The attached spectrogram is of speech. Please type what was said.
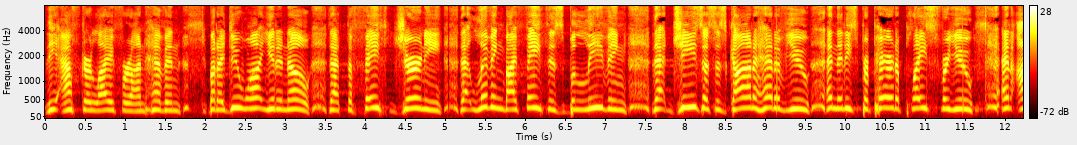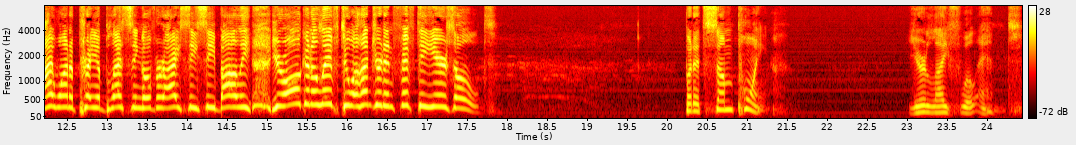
the afterlife or on heaven, but I do want you to know that the faith journey, that living by faith is believing that Jesus has gone ahead of you and that he's prepared a place for you. And I want to pray a blessing over ICC Bali. You're all going to live to 150 years old. But at some point, your life will end.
